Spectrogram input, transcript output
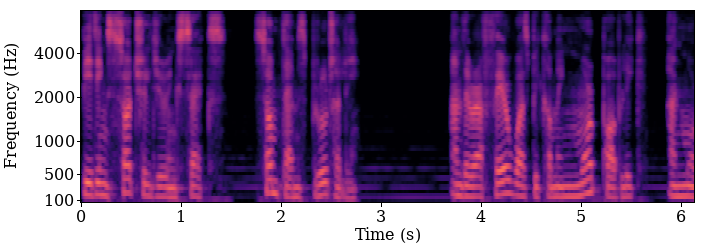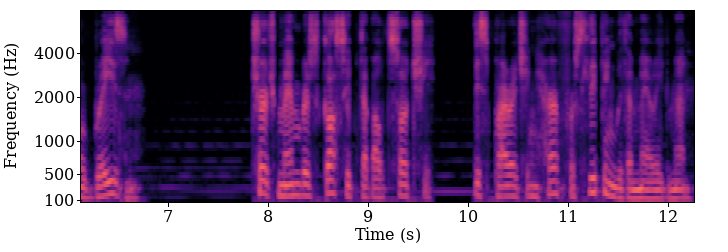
beating Sochil during sex, sometimes brutally. And their affair was becoming more public and more brazen. Church members gossiped about Sochi, disparaging her for sleeping with a married man.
